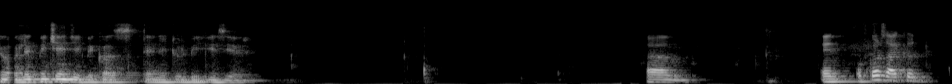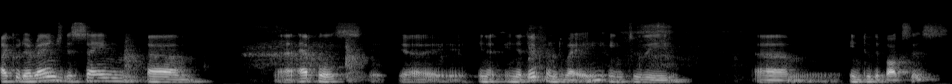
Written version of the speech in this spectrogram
no, let me change it because then it will be easier. Um, and of course, I could I could arrange the same um, apples uh, in a in a different way into the um, into the boxes,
